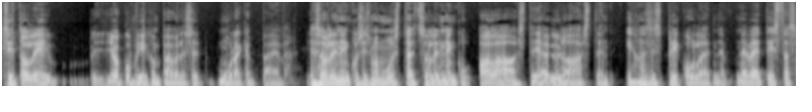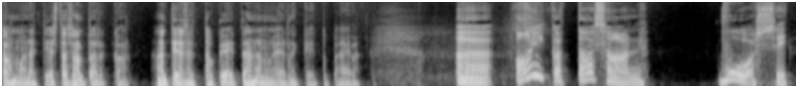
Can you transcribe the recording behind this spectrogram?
Sitten oli joku viikonpäivä oli se murekepäivä. Ja se oli niin kuin, siis mä muistan, että se oli niin kuin ala-aste ja yläasteen ihan siis prikulle, että ne, ne veti sitä samaa, ne tiesi tasan tarkkaan. Hän tiesi, että okei, tänään on hernekeittopäivä. Ää, aika tasan vuosi sitten,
